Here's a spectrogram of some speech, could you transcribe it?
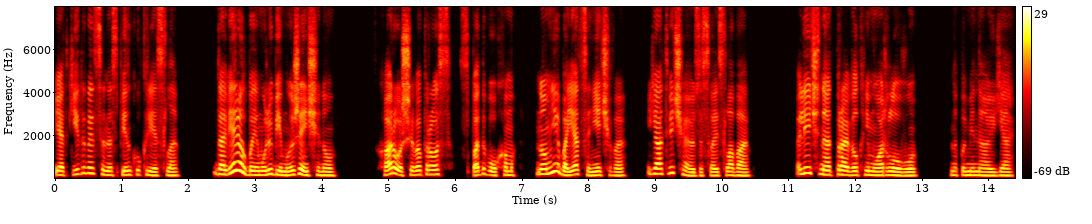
и откидывается на спинку кресла. Доверил бы ему любимую женщину? Хороший вопрос, с подвохом, но мне бояться нечего. Я отвечаю за свои слова. Лично отправил к нему Орлову. Напоминаю я,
